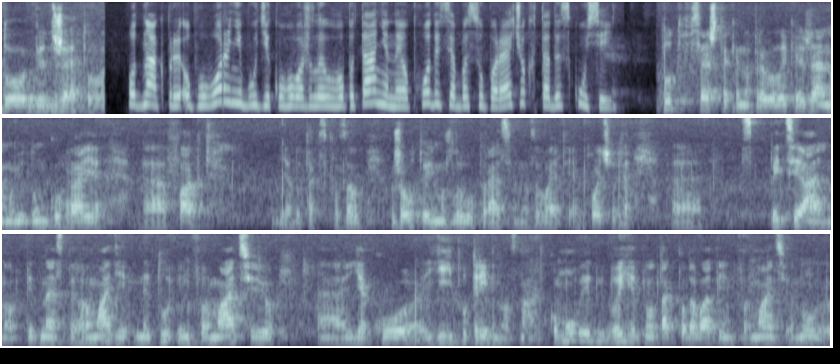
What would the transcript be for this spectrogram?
до бюджету. Однак при обговоренні будь-якого важливого питання не обходиться без суперечок та дискусій. Тут все ж таки, на превеликий жаль, на мою думку, грає е, факт, я би так сказав, жовтої, можливо, преси, називайте як хочете, е, спеціально піднести громаді не ту інформацію, яку їй потрібно знати. Кому вигідно так подавати інформацію? Ну, е,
